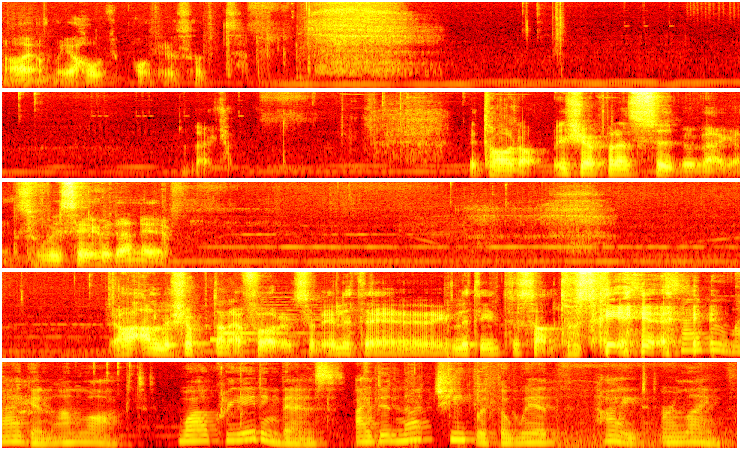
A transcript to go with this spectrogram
Ja, ja, men jag har kuponger så att... Där kan... Vi tar dem. Vi köper en cybervägen så får vi se hur den är. Jag har aldrig köpt den här förut så det är lite, lite intressant att se. Cyberwagon unlocked. While creating this, I did not cheat with the width, height, or length.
